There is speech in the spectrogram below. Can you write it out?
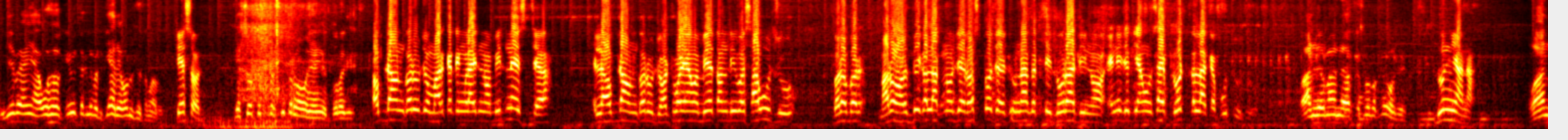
વિજયભાઈ અહીંયા આવો છો? કેવી તકલીફ ક્યારે ક્યાં રહેવાનું છે તમારું? કેશોદ. કેશોદ શું કરવા આવો છો ધોરાજી અપડાઉન કરું છું. માર્કેટિંગ લાઇનનો બિઝનેસ છે. એટલે અપડાઉન કરું છું. અઠવાડિયામાં બે ત્રણ દિવસ આવું છું. બરોબર. મારો અડધી કલાકનો જે રસ્તો છે જુનાગઢથી ધોરાજીનો એની જગ્યાએ હું સાહેબ દોઢ કલાકે પૂછું છું. વાહન વ્યવહારમાં અકસ્માત કેવો છે? દુનિયાના. વાહન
